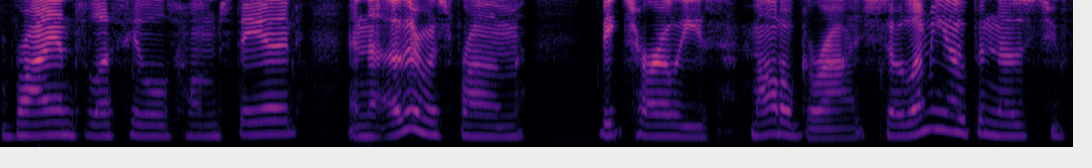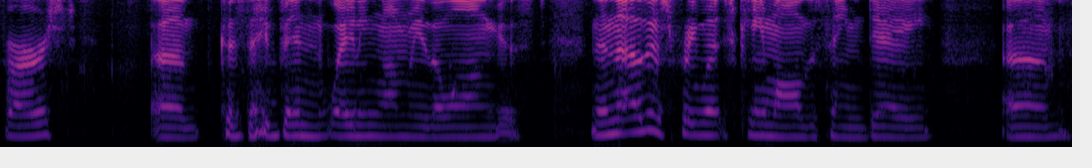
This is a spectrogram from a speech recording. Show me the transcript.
Brian's Les Hills Homestead, and the other was from Big Charlie's Model Garage. So let me open those two first because um, they've been waiting on me the longest. And then the others pretty much came all the same day. Um,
